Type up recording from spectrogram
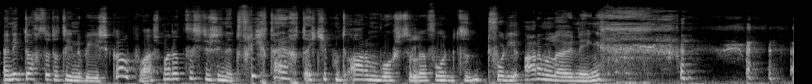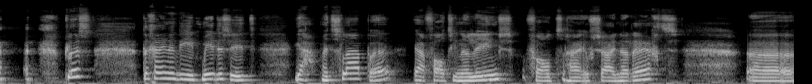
En ik dacht dat het in de bioscoop was, maar dat is dus in het vliegtuig dat je moet armworstelen voor, de, voor die armleuning. Plus, degene die in het midden zit, ja, met slapen, ja, valt hij naar links, valt hij of zij naar rechts. Eh,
